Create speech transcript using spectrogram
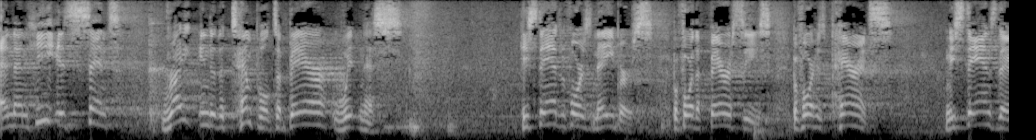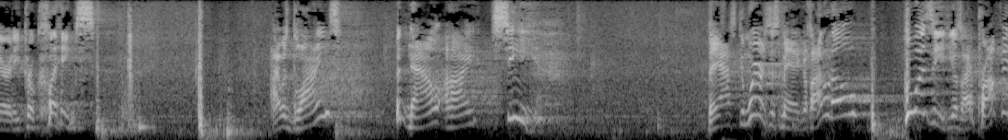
and then he is sent right into the temple to bear witness. He stands before his neighbors, before the Pharisees, before his parents, and he stands there and he proclaims, I was blind, but now I see. They ask him, Where is this man? He goes, I don't know. Who was he? He goes, I a prophet?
